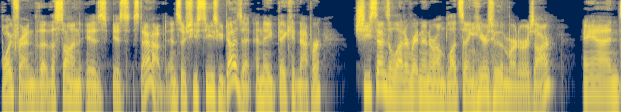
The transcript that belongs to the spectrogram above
boyfriend, the, the son, is is stabbed, and so she sees who does it, and they they kidnap her. She sends a letter written in her own blood saying, "Here's who the murderers are." And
